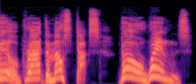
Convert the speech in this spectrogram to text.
Bill Grad the Mouse Ducks, the wins!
